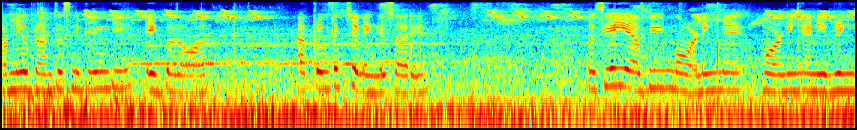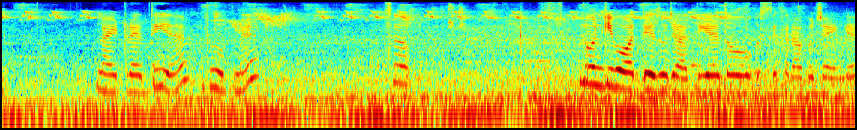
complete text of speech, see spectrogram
अब न्यू ब्रांचेस निकलेंगी, एक बार और। अप्रैल तक चलेंगे सारे। बस यही है, अभी मॉर्निंग में मॉर्निंग एंड इवनिंग लाइट रहती है धूप में। सब नून की बहुत तेज़ हो जाती है तो उससे ख़राब हो जाएँगे।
